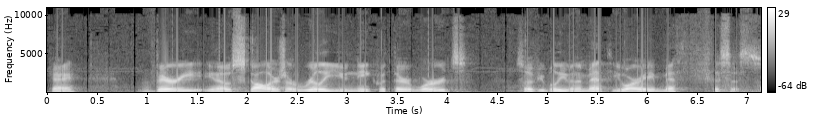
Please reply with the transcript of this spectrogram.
Okay, very you know scholars are really unique with their words. So if you believe in a myth, you are a mythicist.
